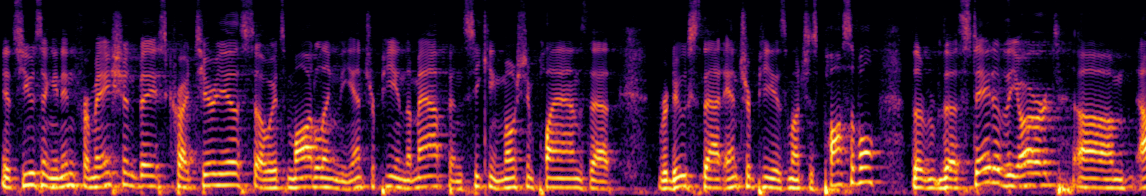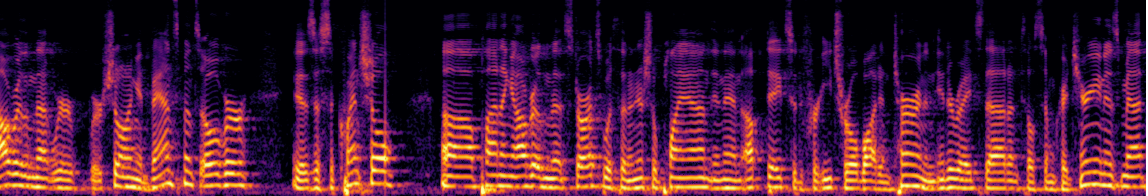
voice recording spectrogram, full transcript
It's using an information-based criteria, so it's modeling the entropy in the map and seeking motion plans that reduce that entropy as much as possible. The, the state-of-the-art um, algorithm that we're, we're showing advancements over is a sequential uh, planning algorithm that starts with an initial plan and then updates it for each robot in turn and iterates that until some criterion is met.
